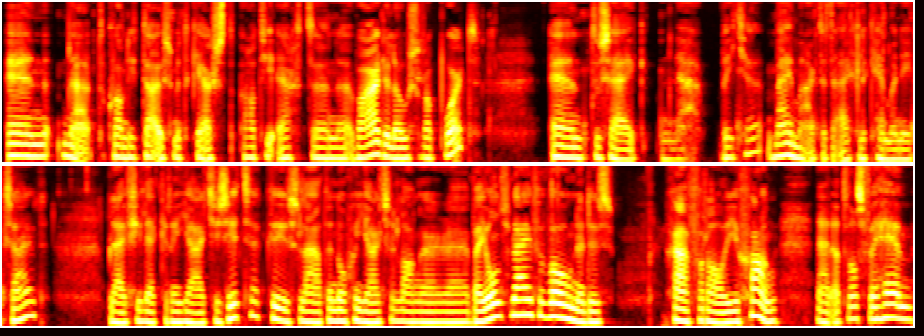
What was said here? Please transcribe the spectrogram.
En nou, toen kwam hij thuis met kerst, had hij echt een eh, waardeloos rapport. En toen zei ik, nou, weet je, mij maakt het eigenlijk helemaal niks uit. Blijf je lekker een jaartje zitten, kun je later nog een jaartje langer eh, bij ons blijven wonen. Dus ga vooral je gang. Nou, dat was voor hem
